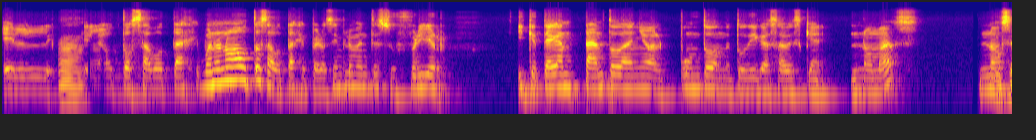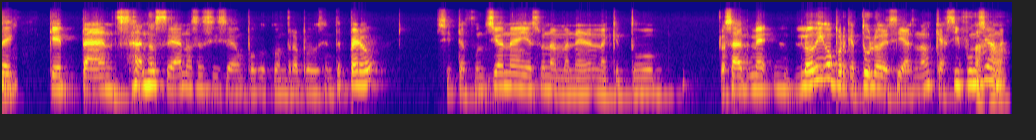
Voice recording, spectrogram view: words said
el, ah. el autosabotaje. Bueno, no autosabotaje, pero simplemente sufrir y que te hagan tanto daño al punto donde tú digas, sabes que no más. No sé qué tan sano sea, no sé si sea un poco contraproducente, pero si te funciona y es una manera en la que tú, o sea, me, lo digo porque tú lo decías, ¿no? Que así funciona.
